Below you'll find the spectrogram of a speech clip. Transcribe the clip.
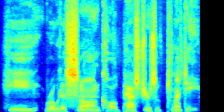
he wrote a song called Pastures of Plenty.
